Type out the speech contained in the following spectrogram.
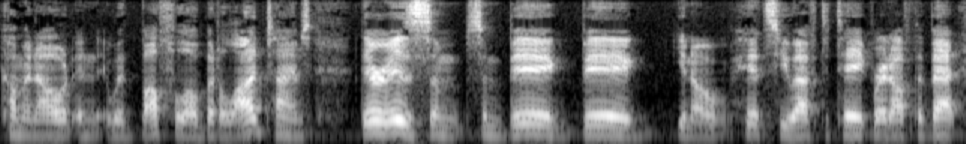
coming out and with Buffalo. But a lot of times there is some some big, big you know hits you have to take right off the bat.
